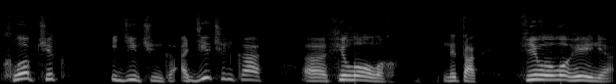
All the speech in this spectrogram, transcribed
хлопчик і дівчинка, а дівчинка е, філолог, не так, філологиня.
